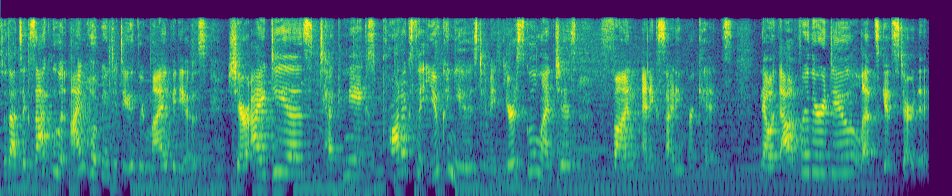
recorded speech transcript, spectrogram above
So that's exactly what I'm hoping to do through my videos. Share ideas, techniques, products that you can use to make your school lunches fun and exciting for kids. Now without further ado, let's get started.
